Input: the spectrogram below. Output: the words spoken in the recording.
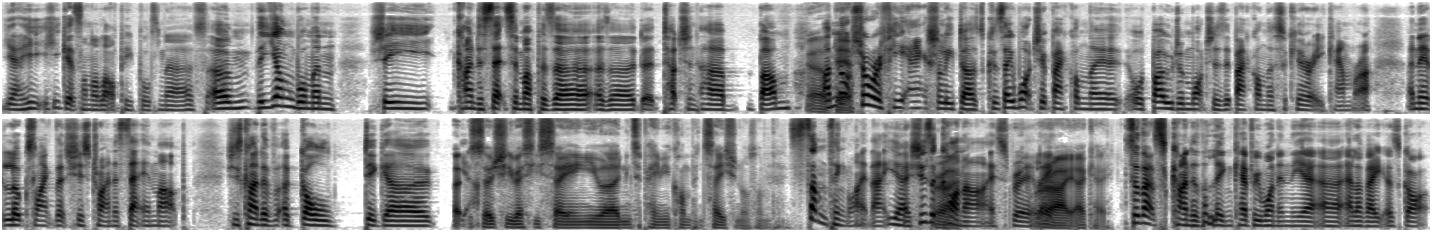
Yeah, he, he gets on a lot of people's nerves. Um, the young woman, she kind of sets him up as a as a touching her bum. Oh, I'm dear. not sure if he actually does because they watch it back on the or Bowden watches it back on the security camera, and it looks like that she's trying to set him up. She's kind of a gold digger, Uh, yeah. So she basically saying you uh, need to pay me compensation or something. something like that. Yeah, she's a Right. con artist, really. Right. Okay. So that's kind of the link. Everyone in the uh, elevator's got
